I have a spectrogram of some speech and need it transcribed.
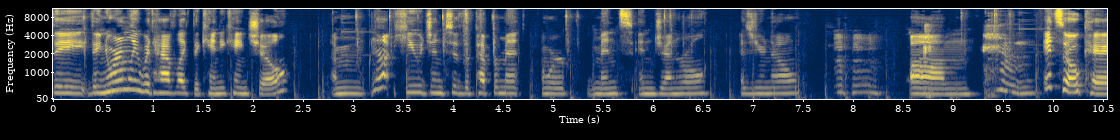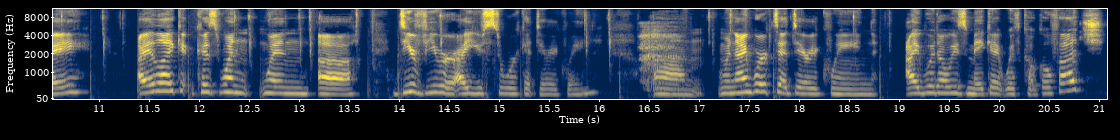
they they normally would have like the candy cane chill. I'm not huge into the peppermint or mint in general, as you know. hmm Um it's okay. I like it because when when uh dear viewer, I used to work at Dairy Queen. Um, when I worked at Dairy Queen, I would always make it with cocoa fudge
